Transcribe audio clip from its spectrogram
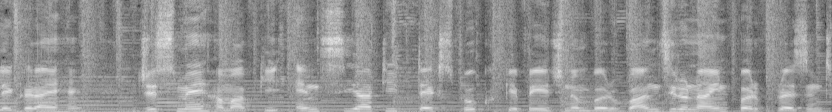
लेकर आए हैं, जिसमें हम आपकी N C R T text book के पेज नंबर 109 पर प्रेजेंट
